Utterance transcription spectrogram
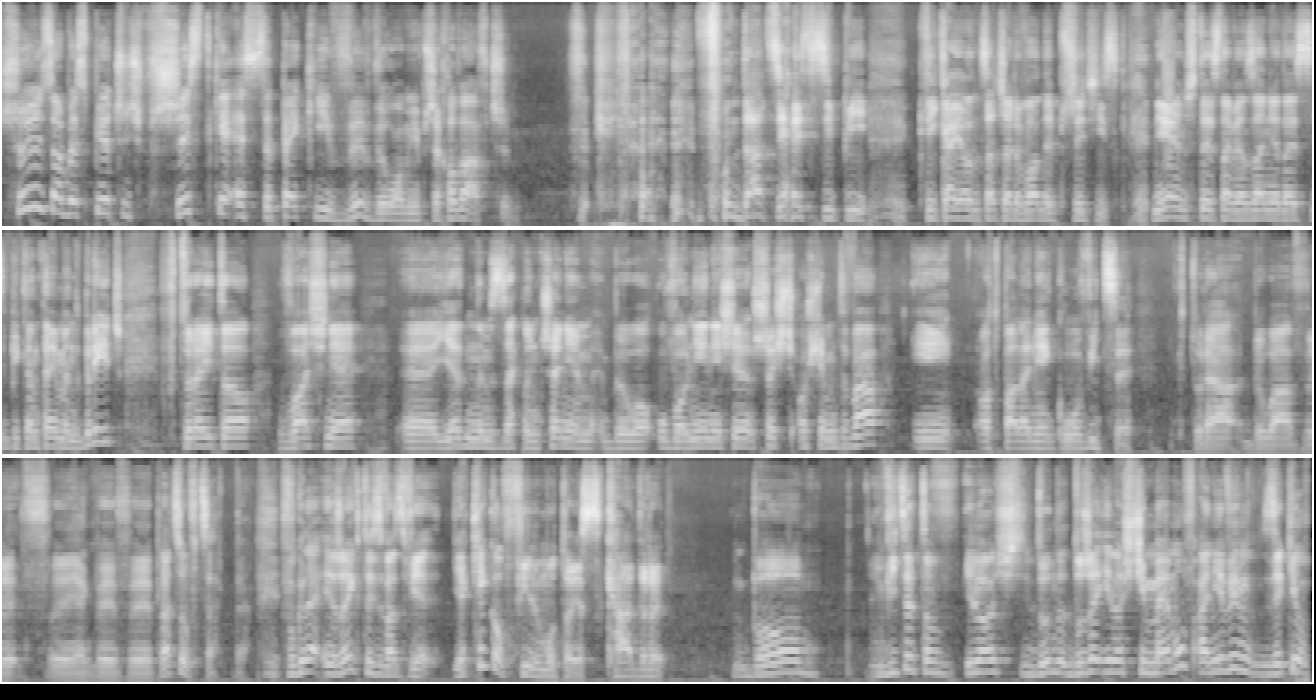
Czy zabezpieczyć wszystkie SCP-ki w wyłomie przechowawczym? Fundacja SCP, klikająca czerwony przycisk. Nie wiem, czy to jest nawiązanie do SCP Containment Bridge, w której to właśnie e, jednym z zakończeniem było uwolnienie się 682 i odpalenie głowicy, która była w, w jakby w placówce. W ogóle, jeżeli ktoś z was wie, jakiego filmu to jest kadr, bo widzę to w ilość, du, dużej ilości memów, a nie wiem z jakiego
